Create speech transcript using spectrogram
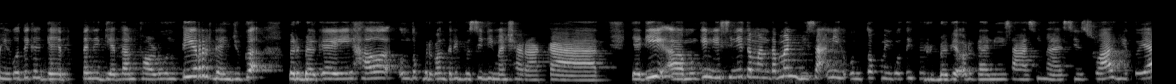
mengikuti kegiatan-kegiatan volunteer dan juga berbagai hal untuk berkontribusi di masyarakat. Jadi uh, mungkin di sini teman-teman bisa nih untuk mengikuti berbagai organisasi mahasiswa gitu ya,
